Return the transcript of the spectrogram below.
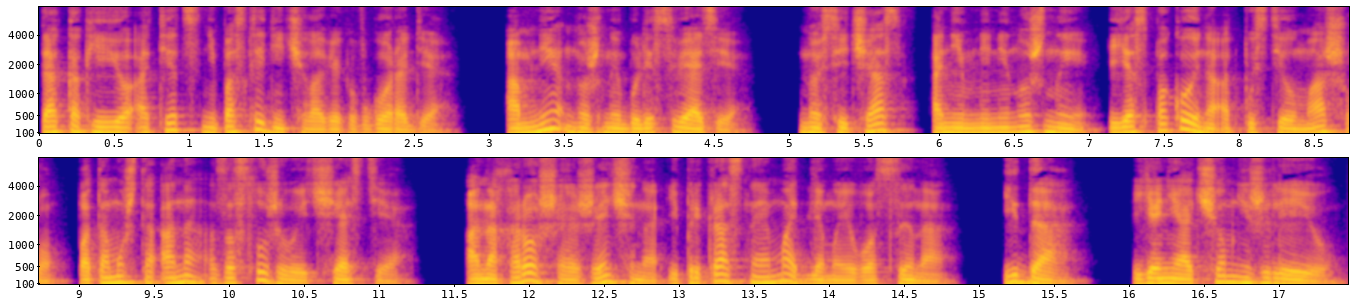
так как ее отец не последний человек в городе. А мне нужны были связи. Но сейчас они мне не нужны, и я спокойно отпустил Машу, потому что она заслуживает счастья. Она хорошая женщина и прекрасная мать для моего сына. И да, я ни о чем не жалею.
